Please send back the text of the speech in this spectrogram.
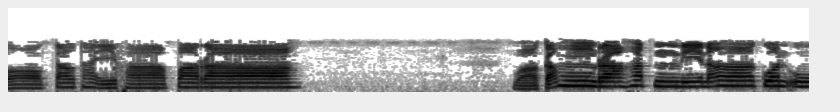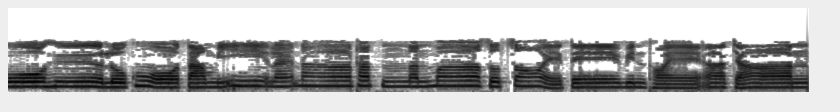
บอกเต้าไทยผาปารา ว่ากำรหัสนี่นากวนอูฮือลูกโหตามมีและนาทัดนันมาสุดซอยเตวินถอยอาจารย์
